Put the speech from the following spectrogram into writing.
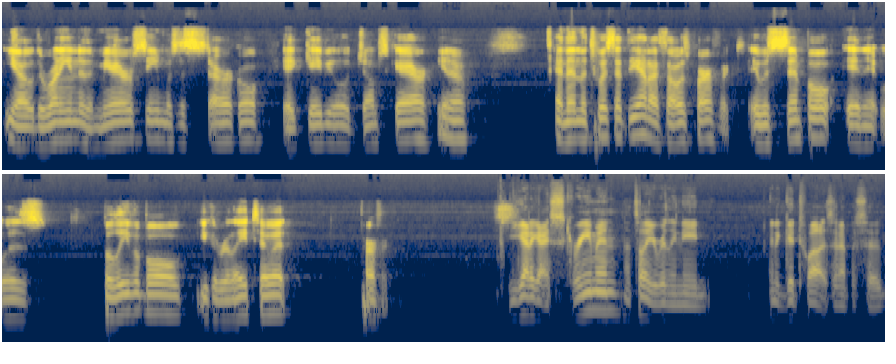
you know, the running into the mirror scene was hysterical. It gave you a little jump scare, you know. And then the twist at the end, I thought was perfect. It was simple and it was believable. You could relate to it. Perfect. You got a guy screaming. That's all you really need in a good Twilight Zone episode.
